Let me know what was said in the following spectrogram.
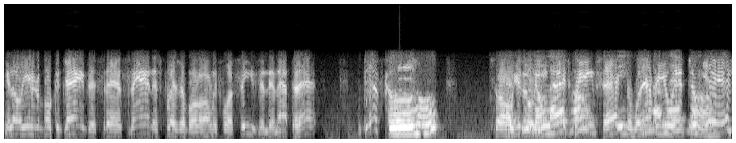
You know, here in the book of James it says sin is pleasurable only for a season, then after that, death comes. Mm-hmm. So you know, eating ice cream, sex, or whatever you into, long. yeah, it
